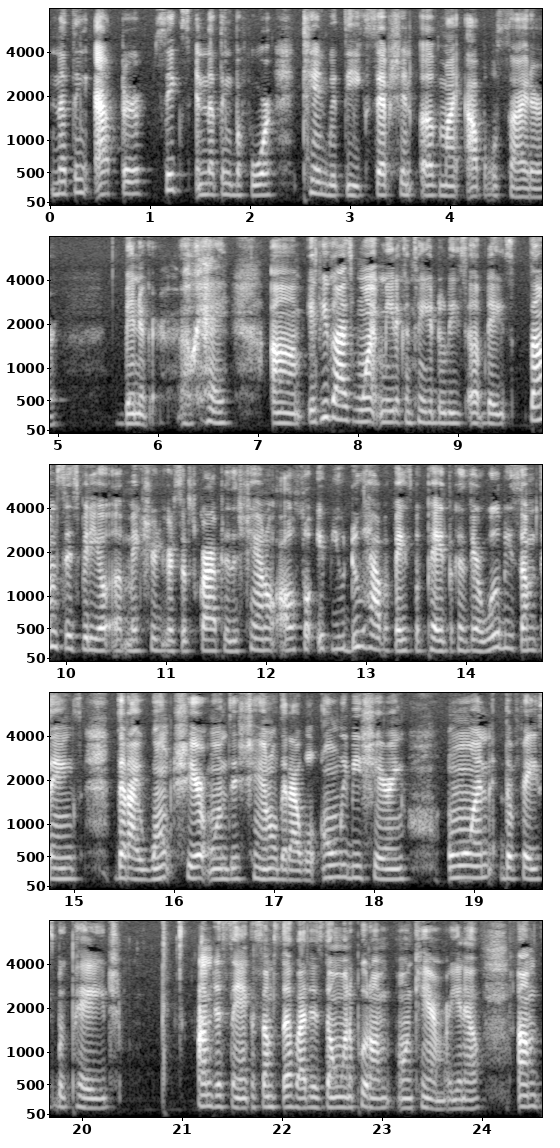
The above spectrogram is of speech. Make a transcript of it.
Nothing after 6 and nothing before 10 with the exception of my apple cider vinegar okay? Um if you guys want me to continue to do these updates thumbs this video up. Make sure you're subscribed to this channel. Also if you do have a facebook page because there will be some things that i won't share on this channel that i will only be sharing on the facebook page I'm just saying because some stuff I just don't want to put on, on camera, you know. Um,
